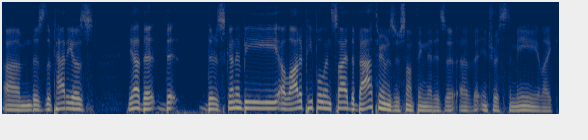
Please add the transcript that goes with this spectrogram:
Um, there's the patios. Yeah, the the there's going to be a lot of people inside the bathrooms or something that is a, of interest to me. Like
